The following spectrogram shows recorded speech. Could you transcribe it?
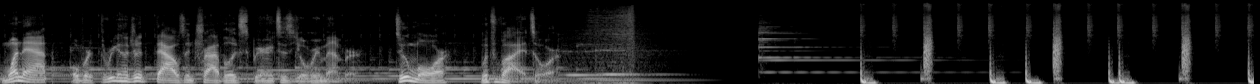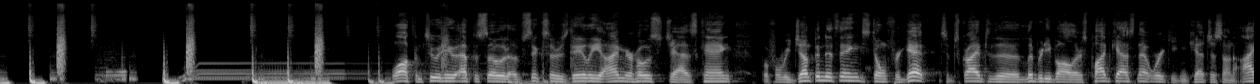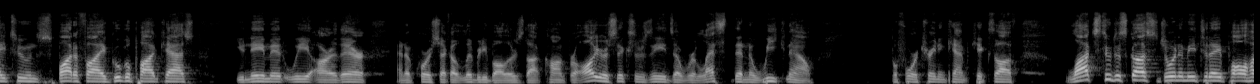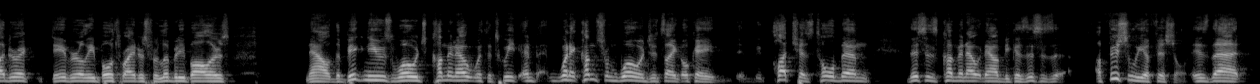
One app, over 300,000 travel experiences you'll remember. Do more with Viator. Welcome to a new episode of Sixers Daily. I'm your host, Jazz Kang. Before we jump into things, don't forget, subscribe to the Liberty Ballers Podcast Network. You can catch us on iTunes, Spotify, Google Podcasts, you name it, we are there. And of course, check out libertyballers.com for all your Sixers needs. We're less than a week now before training camp kicks off. Lots to discuss. Joining me today, Paul Hudrick, Dave Early, both writers for Liberty Ballers. Now, the big news, Woj coming out with a tweet. And when it comes from Woj, it's like, okay, Klutch has told them this is coming out now because this is officially official, is that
